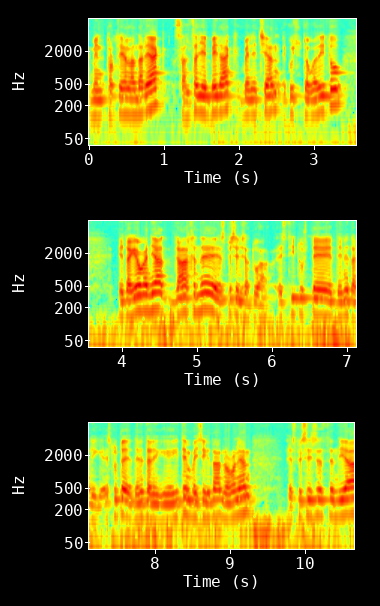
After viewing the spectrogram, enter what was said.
hemen tortean landareak, saltzaile berak, bere etxean, ekoiztuko ditu, eta gero gaina, da jende espezializatua, ez dituzte denetarik, ez dute denetarik egiten, baizik eta normalean, espezializatzen dira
